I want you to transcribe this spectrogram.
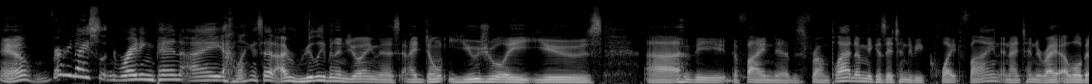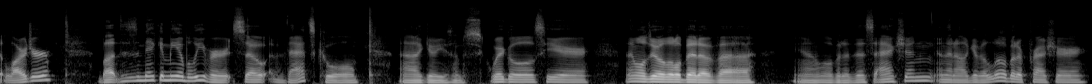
You know, very nice writing pen. I, like I said, I've really been enjoying this, and I don't usually use uh, the the fine nibs from Platinum because they tend to be quite fine, and I tend to write a little bit larger. But this is making me a believer, so that's cool. Uh, give you some squiggles here, and then we'll do a little bit of uh, you know a little bit of this action, and then I'll give it a little bit of pressure.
